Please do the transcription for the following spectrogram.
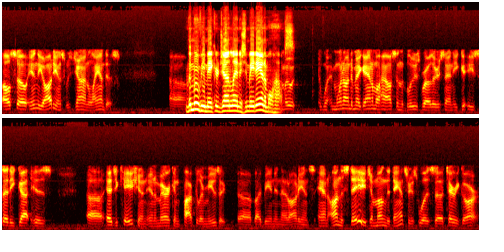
Also in the audience was John Landis. Um, the movie maker, John Landis, who made Animal House. Went on to make Animal House and the Blues Brothers, and he he said he got his uh, education in American popular music uh, by being in that audience. And on the stage, among the dancers, was uh, Teri Garr.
